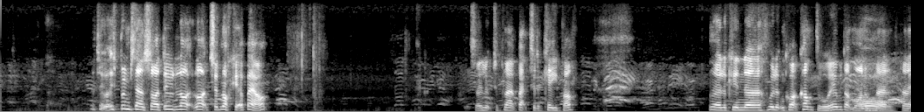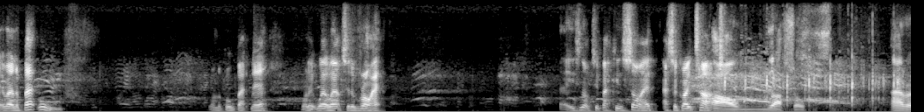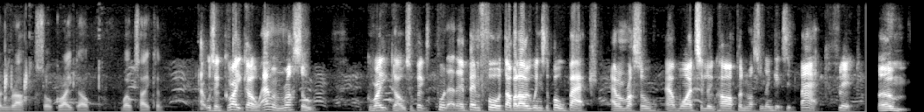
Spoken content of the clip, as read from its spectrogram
I tell you what, Brimsdown side do like like to knock it about. So look to play it back to the keeper. They're looking, uh, we're looking quite comfortable here. We don't mind them Oh. playing, playing it around the back. Ooh, on the ball back there. Want it well out to the right. Uh, He's knocked it back inside. That's a great touch. Oh, Russell. Aaron Russell, great goal. Well taken. That was a great goal. Aaron Russell, great goal. So big point out there. Ben Ford, double O, wins the ball back. Aaron Russell out wide to Luke Harpen. Russell then gets it back. Flip. Boom.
